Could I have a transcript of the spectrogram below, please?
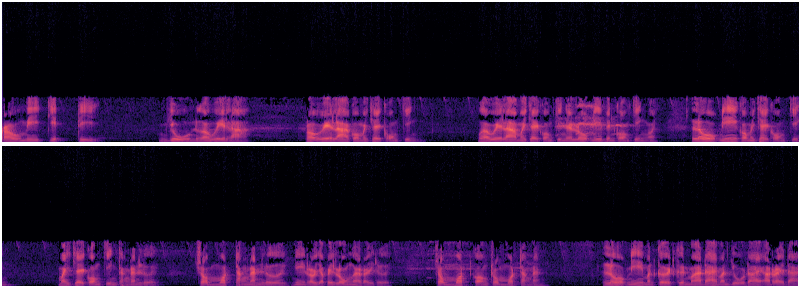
เรามีจิตที่อยู่เหนือเวลา เพราะเวลาก็ไม่ใช่ของจริง เมื่อเวลาไม่ใช่ของจริงในโลกนี้เป็นของจริงไหมโลกนี้ก็ไม่ใช่ของจริง ไม่ใช่ของจริงทั้งนั้นเลย สมมติทางนั้นเลย นี่เราอย่าไปหลงอะไรเลย สมมติของสมมติทางนั้น โลกนี้มันเกิดขึ้นมาได้มันอยู่ได้อะไรได้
